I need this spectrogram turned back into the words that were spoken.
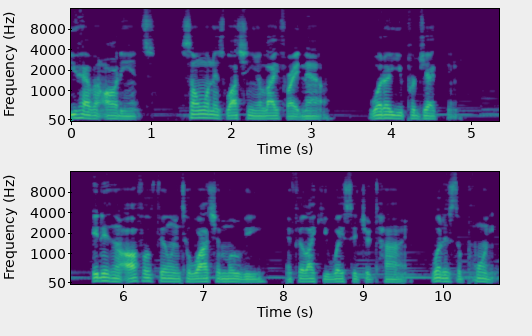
You have an audience. Someone is watching your life right now. What are you projecting? It is an awful feeling to watch a movie and feel like you wasted your time. What is the point?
